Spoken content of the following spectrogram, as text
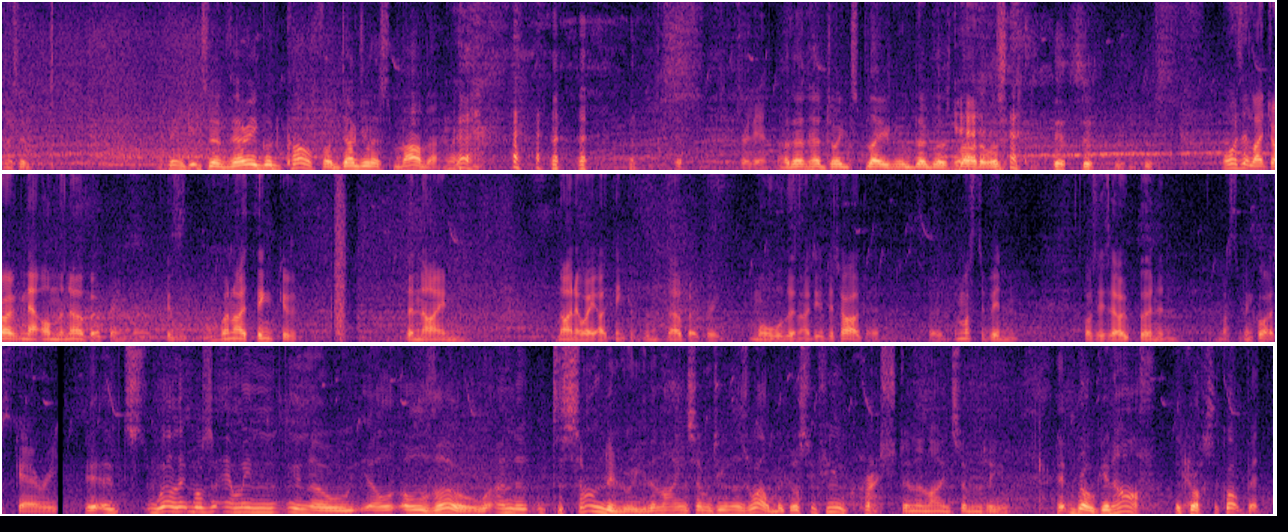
I said, I think it's a very good car for Douglas Bader. Brilliant. I then had to explain who Douglas Yeah. Bader was. What was it like driving that on the Nürburgring though? Because when I think of the 9, 908, I think of the Nürburgring more than I do the Targa. So it must have been, obviously it's open and it must have been quite a scary. It's well, it was. I mean, you know, although, and to some degree, the 917 as well, because if you crashed in a 917, it broke in half across the cockpit.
